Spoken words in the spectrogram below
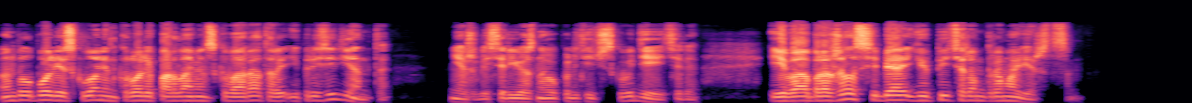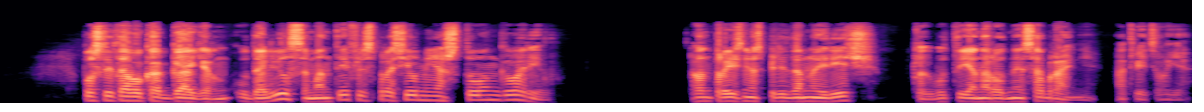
Он был более склонен к роли парламентского оратора и президента – нежели серьезного политического деятеля, и воображал себя Юпитером-громовержцем. После того, как Гагерн удалился, Монтефель спросил меня, что он говорил. Он произнес передо мной речь, как будто я народное собрание, — ответил я.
